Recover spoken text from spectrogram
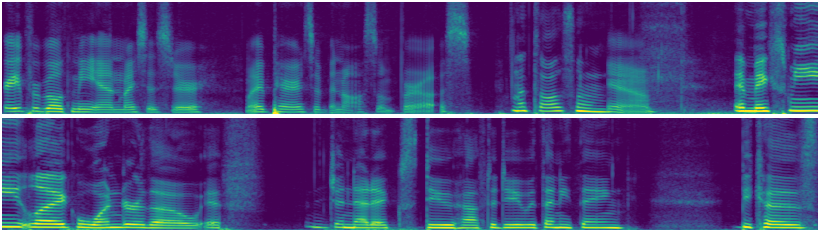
Great for both me and my sister. My parents have been awesome for us. That's awesome. Yeah. It makes me like wonder though if genetics do have to do with anything because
